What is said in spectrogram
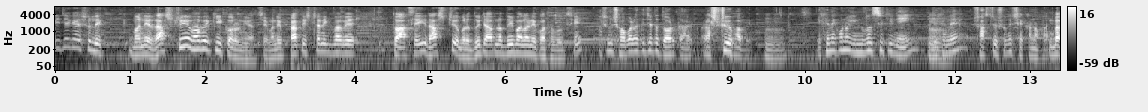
এই জায়গায় আসলে মানে রাষ্ট্রীয়ভাবে কি করণীয় আছে? মানে প্রাতিষ্ঠানিকভাবে তো আছেই রাষ্ট্রীয় মানে দুইটা আমরা দুই বাংলা নিয়ে কথা বলছি। আসলে সবার আগে যেটা দরকার রাষ্ট্রীয়ভাবে। এখানে কোনো ইউনিভার্সিটি নেই যেখানে শাস্ত্রীয় সংগীত শেখানো হয়। বা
